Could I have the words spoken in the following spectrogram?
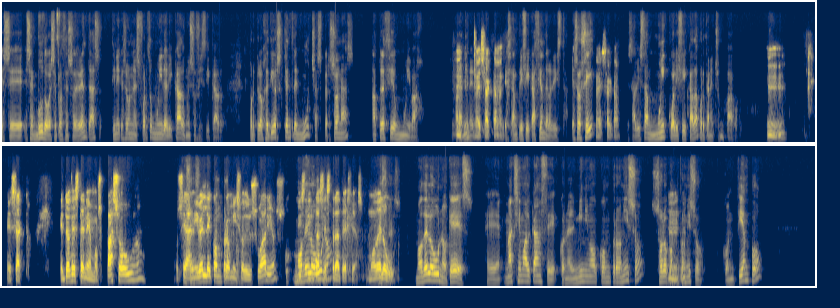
ese, ese embudo, ese proceso de ventas, tiene que ser un esfuerzo muy delicado, muy sofisticado. Porque el objetivo es que entren muchas personas a precio muy bajo para tener Exactamente. esa amplificación de la lista. Eso sí, esa lista muy cualificada porque han hecho un pago. Exacto. Entonces tenemos paso uno, o sea, Eso a es. nivel de compromiso de usuarios, Modelo distintas uno. estrategias. Modelo Eso 1. es. Modelo 1, que es eh, máximo alcance con el mínimo compromiso, solo compromiso con tiempo.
